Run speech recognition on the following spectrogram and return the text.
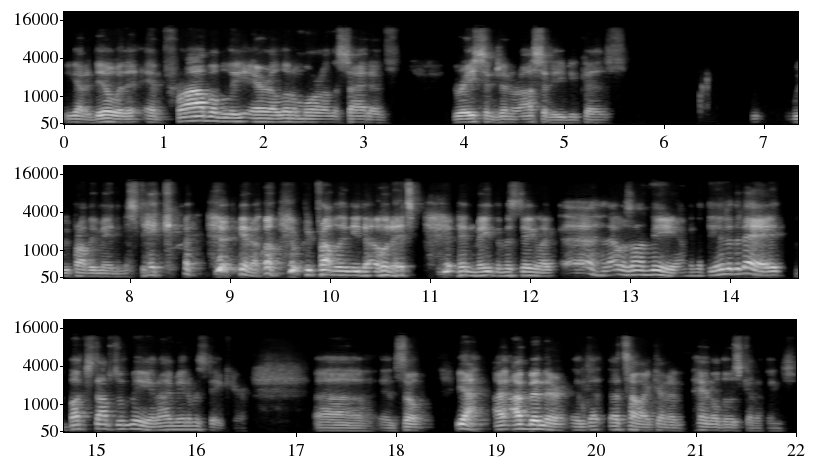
you got to deal with it and probably err a little more on the side of grace and generosity because we probably made the mistake. you know, we probably need to own it and made the mistake like, eh, that was on me. I mean, at the end of the day, the buck stops with me and I made a mistake here. Uh, and so, yeah, I, have been there and that, that's how I kind of handle those kind of things.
